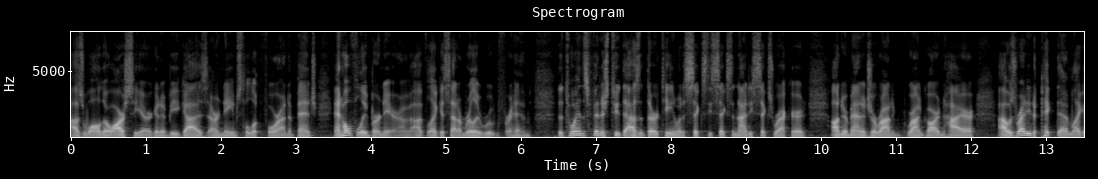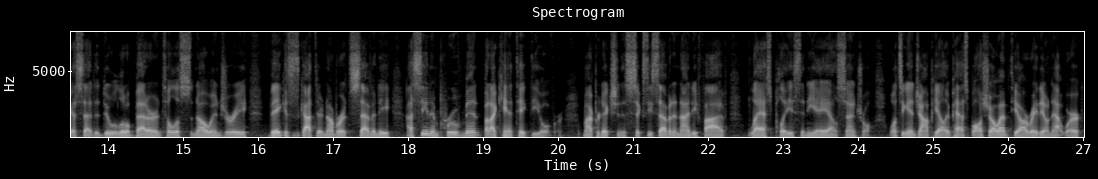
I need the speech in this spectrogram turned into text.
Oswaldo Arcia are going to be guys, are names to look for on the bench, and hopefully Bernier. Like I said, I'm really rooting for him. The Twins finished 2013 with a 66 and 96 record under manager Ron, Ron Gardenhire. I was ready to pick them, like I said, to do a little better until a snow injury. Vegas has got their number at 70. I see an but I can't take the over. My prediction is 67 and 95, last place in the AL Central. Once again, John Pielli Passball Show, MTR Radio Network,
